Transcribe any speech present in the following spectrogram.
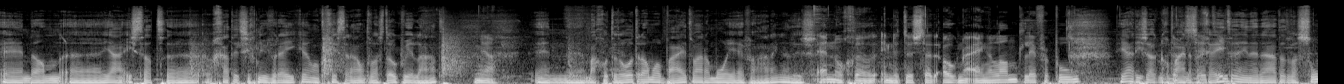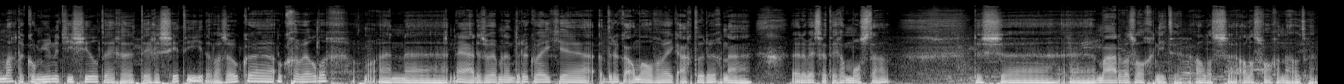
En dan eh, ja, is dat, eh, gaat dit zich nu wreken, want gisteravond was het ook weer laat. ja. En, eh, maar goed, het hoort er allemaal bij. Het waren mooie ervaringen. Dus. En nog in de tussentijd ook naar Engeland, Liverpool. Ja, die zou ik nog bijna City. vergeten. Inderdaad, dat was zondag. De Community Shield tegen, tegen City. Dat was ook, ook geweldig. En, nou ja, dus we hebben een druk weekje, een drukke anderhalve week achter de rug na de wedstrijd tegen Moskou. Dus, eh, eh, maar dat was wel genieten. Alles, eh, alles van genoten.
